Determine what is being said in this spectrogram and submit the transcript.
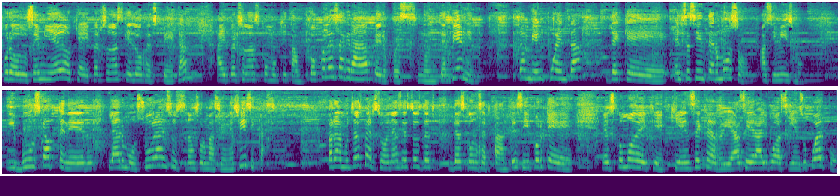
produce miedo, que hay personas que lo respetan, hay personas como que tampoco les agrada, pero pues no intervienen. También cuenta de que él se siente hermoso a sí mismo y busca obtener la hermosura en sus transformaciones físicas. Para muchas personas esto es desconcertante, sí, porque es como de que quién se querría hacer algo así en su cuerpo.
